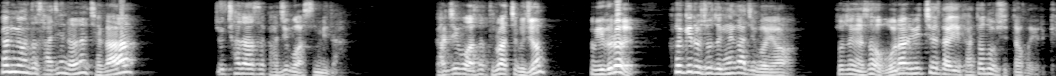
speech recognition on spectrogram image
평면도 사진을 제가 쭉 찾아서 가지고 왔습니다. 가지고 와서 들어왔죠, 그죠? 그럼 이거를 크기를 조정해 가지고요. 조정해서 원하는 위치에다 갖다 놓을 수 있다고 이렇게.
